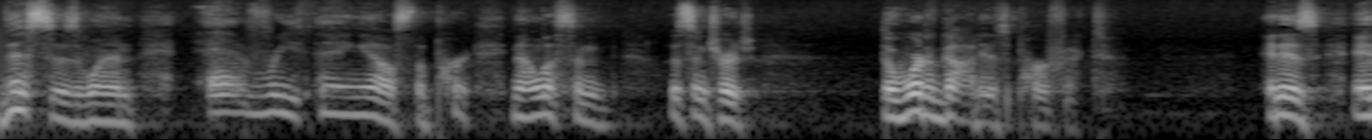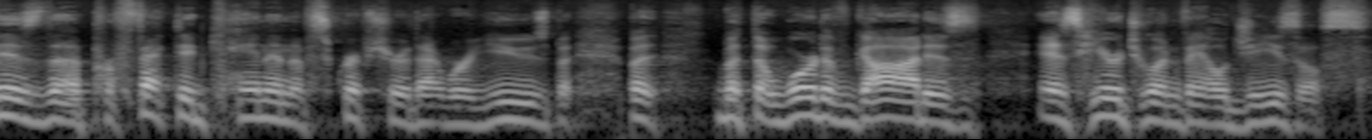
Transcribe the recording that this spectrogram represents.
this is when everything else, the per- now listen, listen, church, the Word of God is perfect. It is, it is the perfected canon of Scripture that we're used, but, but, but the Word of God is, is here to unveil Jesus.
